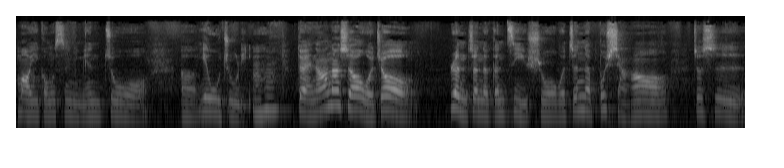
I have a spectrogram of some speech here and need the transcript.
贸易公司里面做。呃，业务助理，嗯哼，对，然后那时候我就认真的跟自己说，我真的不想要，就是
